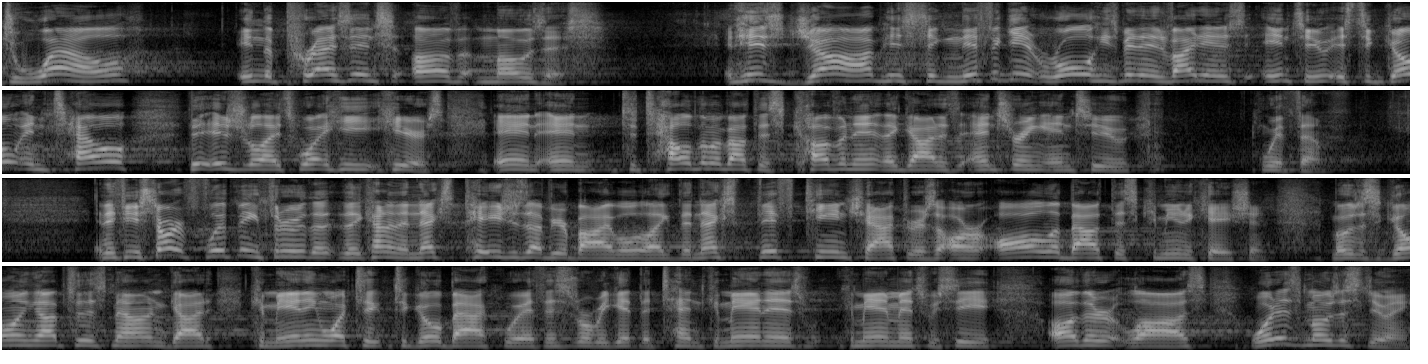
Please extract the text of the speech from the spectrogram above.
dwell in the presence of Moses. And his job, his significant role he's been invited into is to go and tell the Israelites what he hears and, and to tell them about this covenant that God is entering into with them. And if you start flipping through the, the, kind of the next pages of your Bible, like the next 15 chapters are all about this communication. Moses going up to this mountain, God commanding what to, to go back with. This is where we get the Ten Commandments. Commandments. We see other laws. What is Moses doing?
